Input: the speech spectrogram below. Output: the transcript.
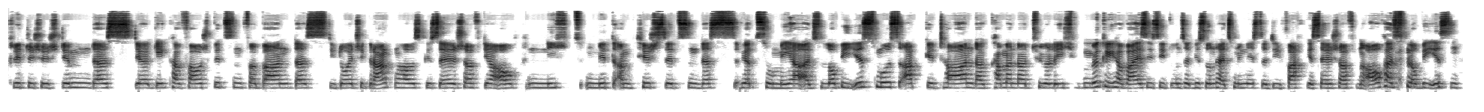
kritische Stimmen, dass der GKV-Spitzenverband, dass die Deutsche Krankenhausgesellschaft ja auch nicht mit am Tisch sitzen. Das wird so mehr als Lobbyismus abgetan. Da kann man natürlich, möglicherweise sieht unser Gesundheitsminister die Fachgesellschaften Lobbyisten auch als Lobbyisten.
